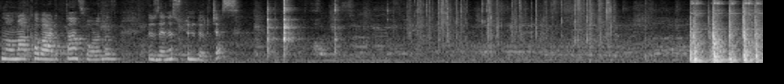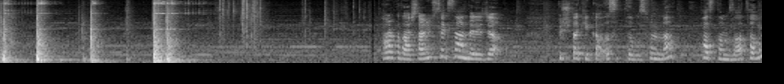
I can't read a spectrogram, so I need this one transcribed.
Normal kabardıktan sonra da üzerine sütünü dökeceğiz. Arkadaşlar 180 derece 3 dakika ısıttığımız fırına pastamızı atalım.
